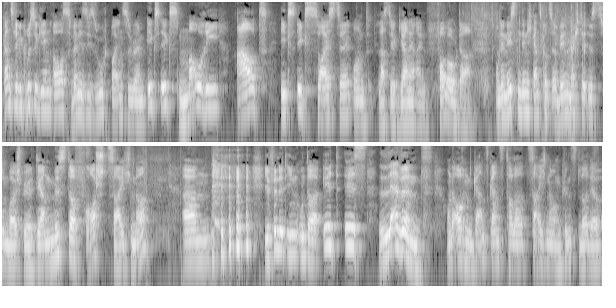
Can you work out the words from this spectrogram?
ganz liebe Grüße gehen raus, wenn ihr sie sucht bei Instagram XX Mauri Art XX, so heißt sie, und lasst ihr gerne ein Follow da. Und den nächsten, den ich ganz kurz erwähnen möchte, ist zum Beispiel der Mr. Froschzeichner. Ähm, ihr findet ihn unter It is Levent. Und auch ein ganz, ganz toller Zeichner und Künstler, der,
